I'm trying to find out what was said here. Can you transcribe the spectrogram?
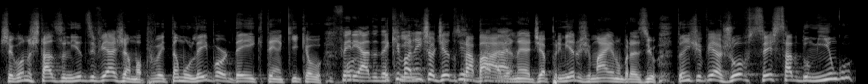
chegou nos Estados Unidos e viajamos. Aproveitamos o Labor Day que tem aqui, que é o feriado daqui. equivalente ao dia do, dia trabalho, do trabalho, né? Dia 1 de maio no Brasil. Então a gente viajou sexta, sábado, domingo.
